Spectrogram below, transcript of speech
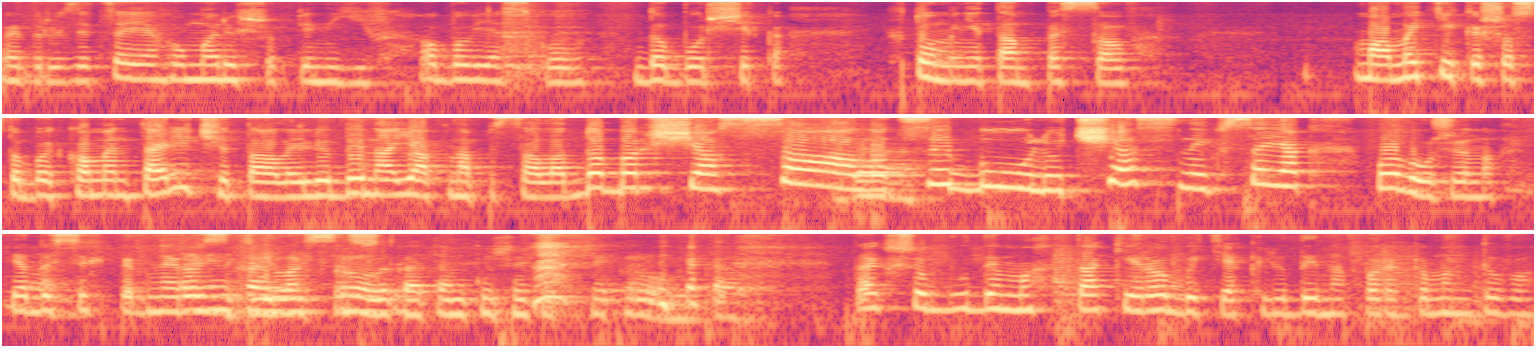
Ой, друзі, це я говорю, щоб він їв. Обов'язково до борщика. Хто мені там писав? Мами тільки що з тобою коментарі читали. Людина як написала: до борща сало, Да. цибулю, часник, все як положено. Я до сих пір не розділася. кролика, там кусочок ще кролика. Так що будемо так і робити, як людина порекомендувала.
